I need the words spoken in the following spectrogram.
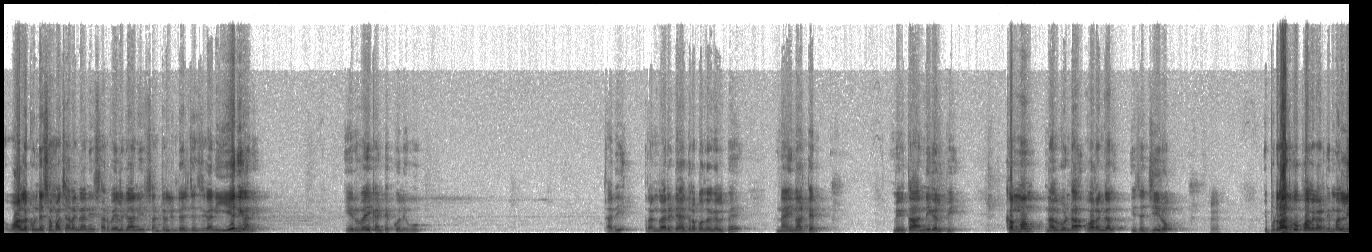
వాళ్ళకుండే సమాచారం కానీ సర్వేలు కానీ సెంట్రల్ ఇంటెలిజెన్స్ కానీ ఏది కానీ ఇరవై కంటే కొలివు. అది రంగారెడ్డి హైదరాబాద్లో కలిపే నైన్ ఆ టెన్. మిగతా అన్నీ కలిపి Khammam Nalgonda Warangal is a zero ఇప్పుడు రాజగోపాల్ గారిది మళ్ళీ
